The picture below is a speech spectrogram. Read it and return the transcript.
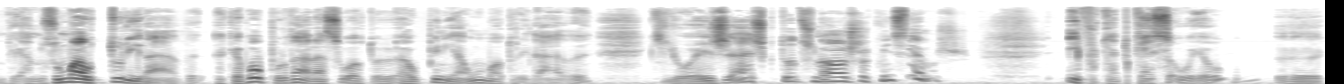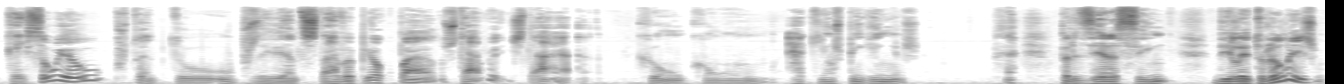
digamos, uma autoridade, acabou por dar à sua à opinião uma autoridade que hoje acho que todos nós reconhecemos. E, portanto, quem sou eu? Eh, quem sou eu? Portanto, o Presidente estava preocupado, estava e está com, com... Há aqui uns pinguinhos, para dizer assim, de eleitoralismo.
